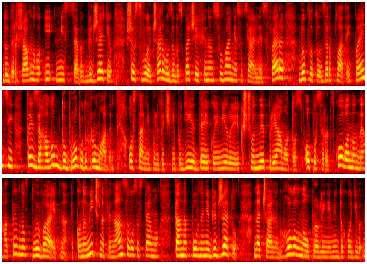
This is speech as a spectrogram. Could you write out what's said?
до державного і місцевих бюджетів, що в свою чергу забезпечує фінансування соціальної сфери, виплату зарплат і пенсій та й загалом добробут громади. Останні політичні події деякою мірою, якщо не прямо, то опосередковано негативно впливають на економічну, фінансову систему та наповнення бюджету. Начальник головного управління Міндоходів в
